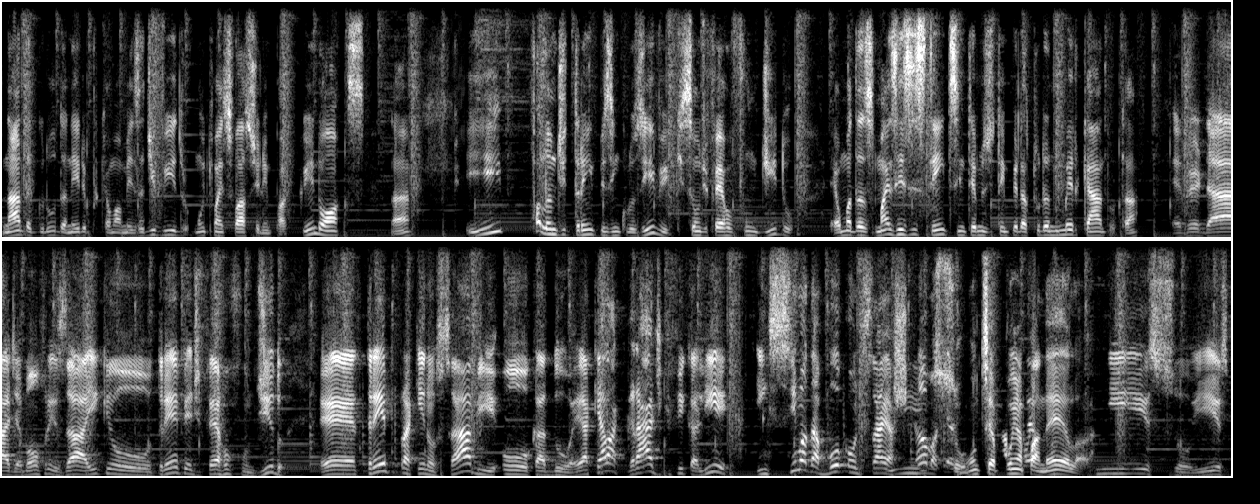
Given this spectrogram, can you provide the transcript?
nada gruda nele porque é uma mesa de vidro, muito mais fácil de limpar que o inox, né? E falando de trempes, inclusive, que são de ferro fundido, é uma das mais resistentes em termos de temperatura no mercado, tá? É verdade, é bom frisar aí que o trempe é de ferro fundido. É, trempe, para quem não sabe, o Cadu, é aquela grade que fica ali em cima da boca onde sai a isso, chama. Isso, é onde você põe a panela. Isso, isso.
